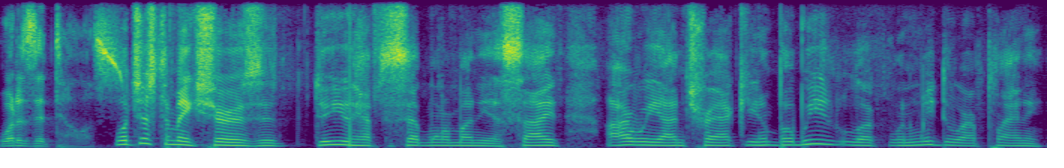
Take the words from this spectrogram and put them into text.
What does it tell us? Well, just to make sure, is it do you have to set more money aside? Are we on track? You know, but we look when we do our planning.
